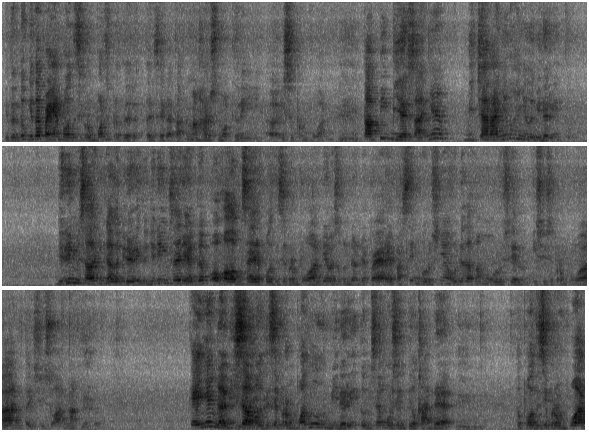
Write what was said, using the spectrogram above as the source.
Ya tentu kita pengen politisi perempuan seperti tadi saya katakan memang harus mewakili eh, isu perempuan Hmm. tapi biasanya bicaranya tuh hanya lebih dari itu jadi misalnya nggak lebih dari itu jadi misalnya dianggap oh kalau misalnya ada politisi perempuan dia masuk ke dalam DPR ya pasti ngurusnya udahlah kamu urusin isu-isu perempuan atau isu-isu anak Ya. gitu kayaknya nggak bisa Nggak, politisi ya. perempuan tuh lebih dari itu misalnya ngurusin pilkada Hmm. atau politisi perempuan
